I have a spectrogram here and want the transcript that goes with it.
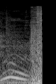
别小看我！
